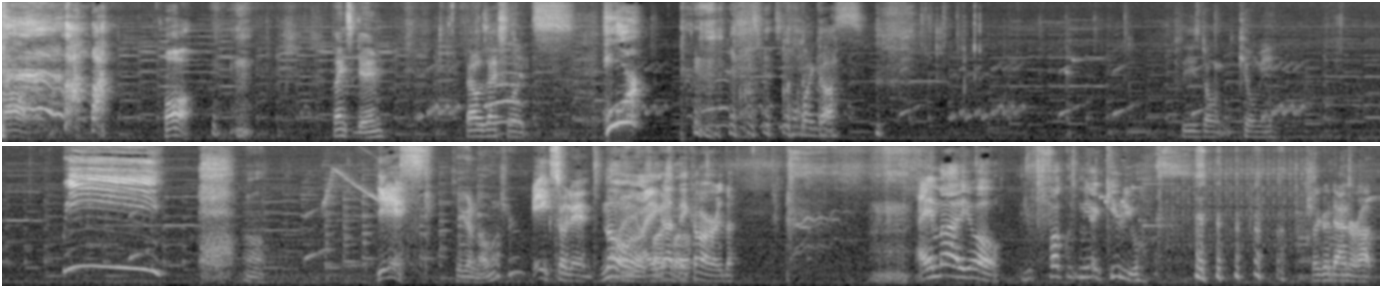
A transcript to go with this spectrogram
Ah, Oh! Thanks, game. that was excellent. Whore! Oh my god. Please don't kill me. Whee! Oh. Yes! So you got another mushroom? Excellent. No, Oh, got I got the card. hey Mario, you fuck with me, I kill you. Should I go down or up?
